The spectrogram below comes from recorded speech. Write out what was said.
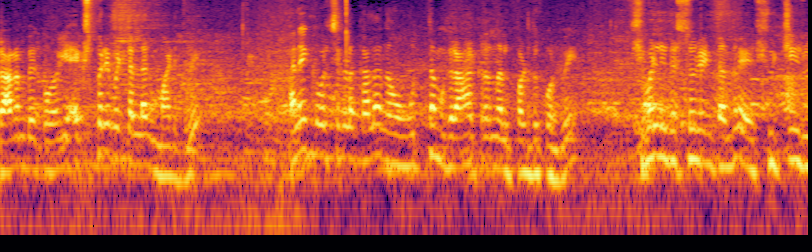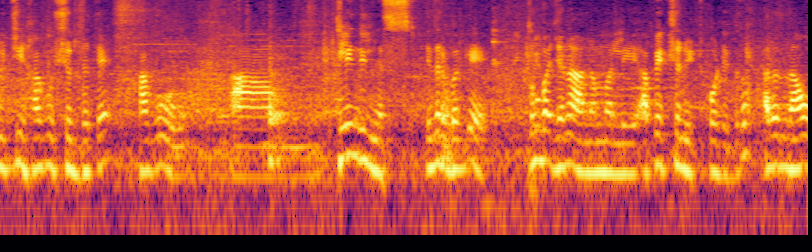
ಪ್ರಾರಂಭಿಕವಾಗಿ ಎಕ್ಸ್ಪೆರಿಮೆಂಟಲ್ಲಾಗಿ ಮಾಡಿದ್ವಿ. ಅನೇಕ ವರ್ಷಗಳ ಕಾಲ ನಾವು ಉತ್ತಮ ಗ್ರಾಹಕರನ್ನಲ್ಲಿ ಪಡೆದುಕೊಂಡ್ವಿ. ಶಿವಳ್ಳಿ ರೆಸ್ಟೋರೆಂಟ್ ಅಂದರೆ ಶುಚಿ, ರುಚಿ ಹಾಗೂ ಶುದ್ಧತೆ ಹಾಗೂ ಕ್ಲೀನ್ಲಿನೆಸ್ ಇದರ ಬಗ್ಗೆ ತುಂಬ ಜನ ನಮ್ಮಲ್ಲಿ ಅಪೇಕ್ಷೆ ಇಟ್ಕೊಂಡಿದ್ರು. ಅದನ್ನು ನಾವು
